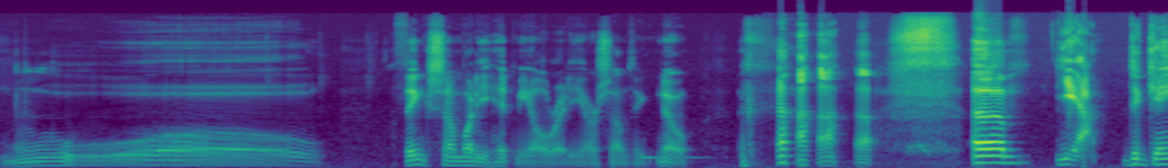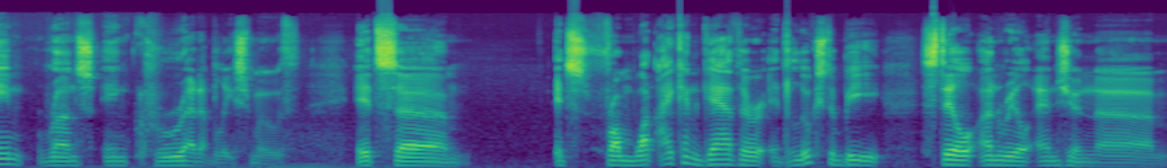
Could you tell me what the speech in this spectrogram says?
Whoa. I think somebody hit me already or something. No. um, yeah, the game runs incredibly smooth. It's, um, it's from what I can gather, it looks to be still Unreal Engine, um,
